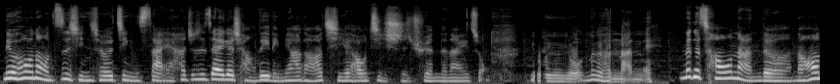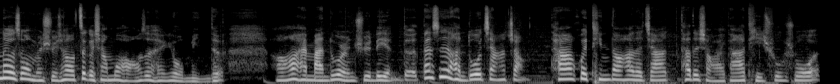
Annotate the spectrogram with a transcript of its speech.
你有看过那种自行车竞赛？他就是在一个场地里面，他可能要骑好几十圈的那一种。有有有，那个很难呢，那个超难的。然后那个时候我们学校这个项目好像是很有名的。然后还蛮多人去练的，但是很多家长他会听到他的家他的小孩跟他提出说，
